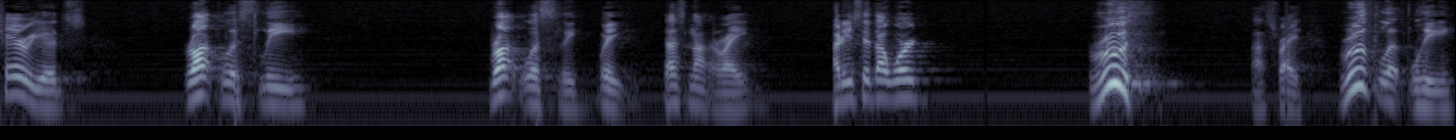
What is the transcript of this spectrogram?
chariots, ruthlessly, ruthlessly, wait, that's not right. How do you say that word? Ruth. That's right. Ruthlessly.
